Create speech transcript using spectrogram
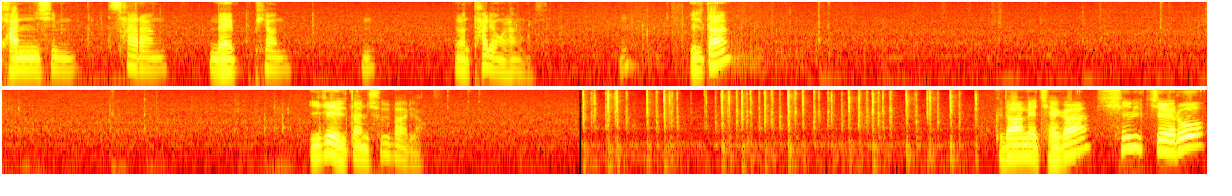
관심, 사랑, 내 편, 응? 이런 타령을 하는 거지. 응? 일단 이게 일단 출발이요. 그 다음에 제가 실제로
